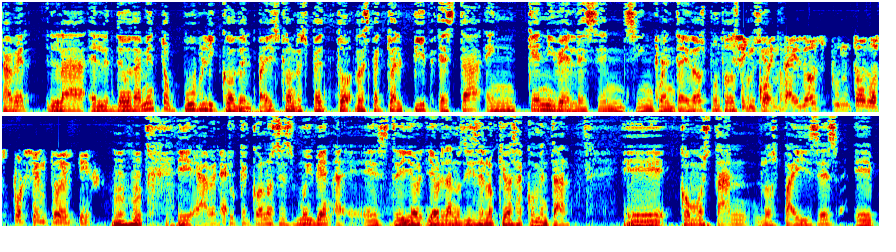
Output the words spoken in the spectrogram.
a ver, la, el endeudamiento público del país con respecto respecto al PIB está en qué niveles? ¿En 52.2%? 52.2% del PIB. Y a ver, tú que conoces muy bien, eh, este, y, ahor- y ahorita nos dices lo que ibas a comentar, eh, cómo están los países, eh,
